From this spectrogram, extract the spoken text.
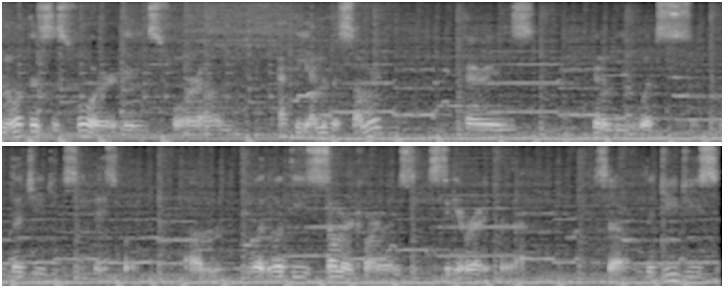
and what this is for is for um, at the end of the summer, there is going to be what's the GGC basically. Um, what, what these summer tournaments is to get ready for that. So the GGC,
